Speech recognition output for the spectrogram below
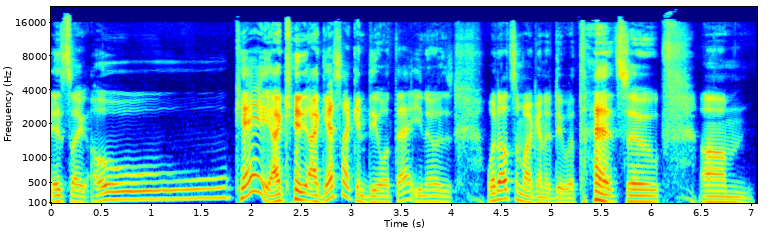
It's like, okay, I can, I guess I can deal with that. You know, what else am I going to do with that? So, um,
